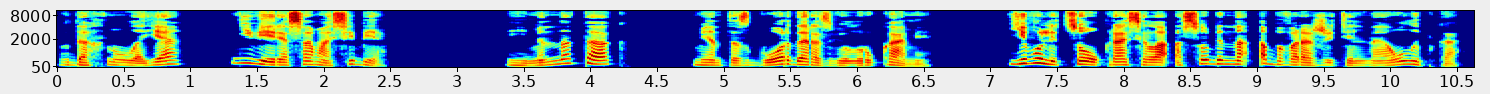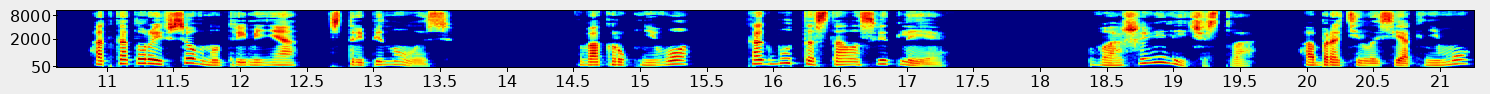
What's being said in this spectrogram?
Вдохнула я, не веря сама себе. Именно так. Ментос гордо развел руками. Его лицо украсила особенно обворожительная улыбка, от которой все внутри меня встрепенулось. Вокруг него как будто стало светлее. «Ваше Величество», — обратилась я к нему,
